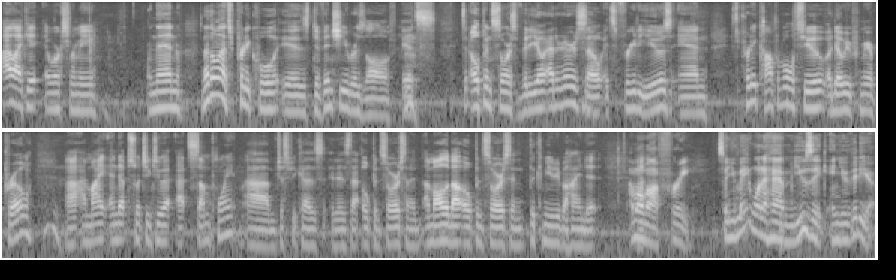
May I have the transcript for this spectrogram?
I like it. It works for me. And then another one that's pretty cool is DaVinci Resolve. It's it's an open source video editor, so it's free to use and it's pretty comparable to Adobe Premiere Pro. Uh, I might end up switching to it at some point, um, just because it is that open source, and I'm all about open source and the community behind it. I'm all about free. So you may want to have music in your video.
